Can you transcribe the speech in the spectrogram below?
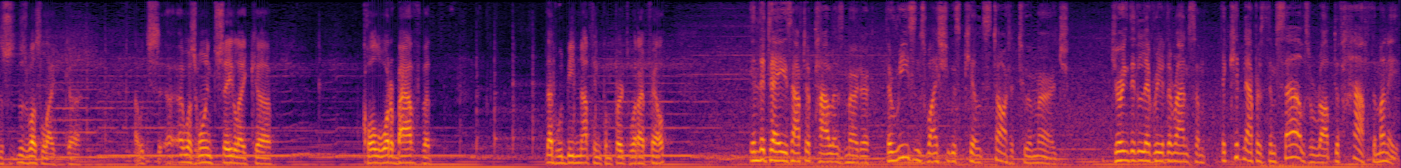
This this was like uh, I would say, I was going to say like uh, cold water bath, but that would be nothing compared to what I felt. In the days after Paula's murder, the reasons why she was killed started to emerge. During the delivery of the ransom, the kidnappers themselves were robbed of half the money,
